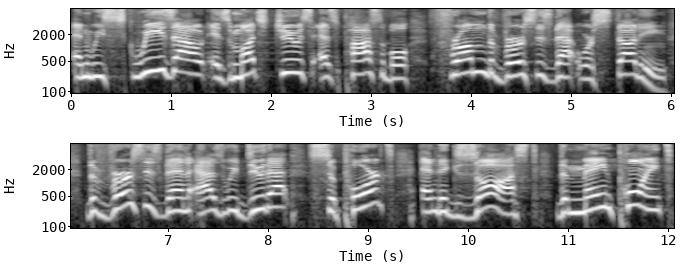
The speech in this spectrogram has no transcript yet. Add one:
and we squeeze out as much juice as possible from the verses that we're studying. The verses, then, as we do that, support and exhaust the main point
